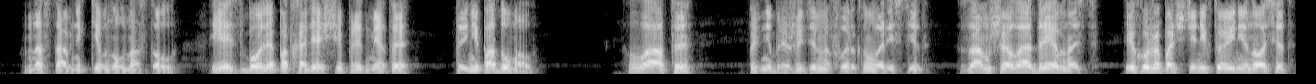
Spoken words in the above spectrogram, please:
— наставник кивнул на стол — есть более подходящие предметы. Ты не подумал?» «Латы!» — пренебрежительно фыркнул Арестит. «Замшелая древность! Их уже почти никто и не носит!»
